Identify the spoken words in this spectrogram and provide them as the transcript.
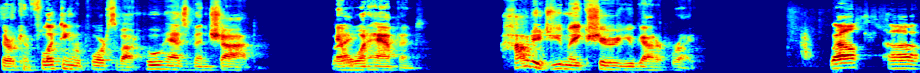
There are conflicting reports about who has been shot Right. and what happened. How did you make sure you got it right? Well, uh,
